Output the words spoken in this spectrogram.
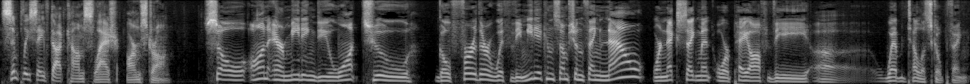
Simplisafe.com slash Armstrong. So on air meeting, do you want to go further with the media consumption thing now or next segment or pay off the uh, Webb telescope thing?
